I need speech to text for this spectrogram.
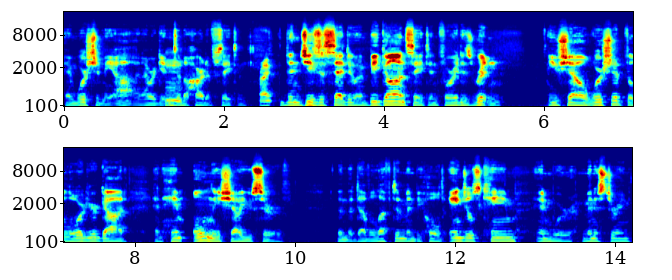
and worship me. Ah, now we're getting to the heart of Satan. Right. Then Jesus said to him, Begone, Satan, for it is written, You shall worship the Lord your God, and him only shall you serve. Then the devil left him, and behold, angels came and were ministering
